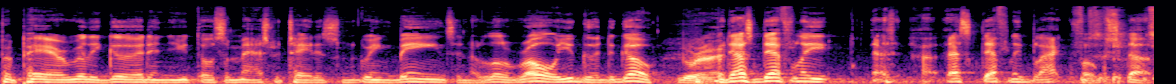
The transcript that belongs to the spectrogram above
prepare really good and you throw some mashed potatoes, some green beans, and a little roll, you good to go. Right. But that's definitely that's, uh, that's definitely black folks stuff.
